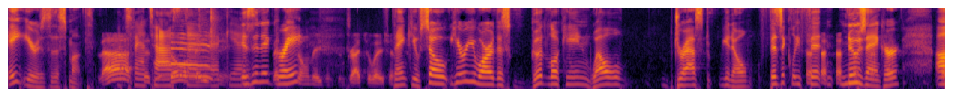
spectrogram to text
eight years this month. That's, That's fantastic, amazing. yeah. Isn't it That's great? so amazing. Congratulations. Thank you. So here you are, this good-looking, well-dressed, you know, physically fit news anchor. That's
